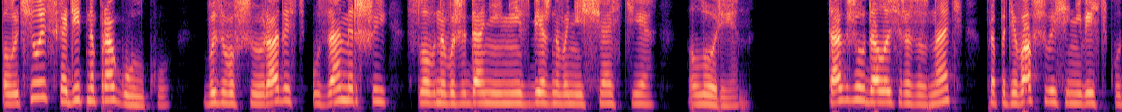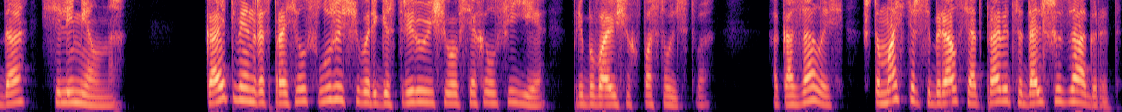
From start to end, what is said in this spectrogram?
Получилось сходить на прогулку, вызвавшую радость у замершей, словно в ожидании неизбежного несчастья, Лориен. Также удалось разузнать про подевавшегося невесть куда Селемелна. Кайтвейн расспросил служащего, регистрирующего всех Элфие, прибывающих в посольство. Оказалось, что мастер собирался отправиться дальше за город,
